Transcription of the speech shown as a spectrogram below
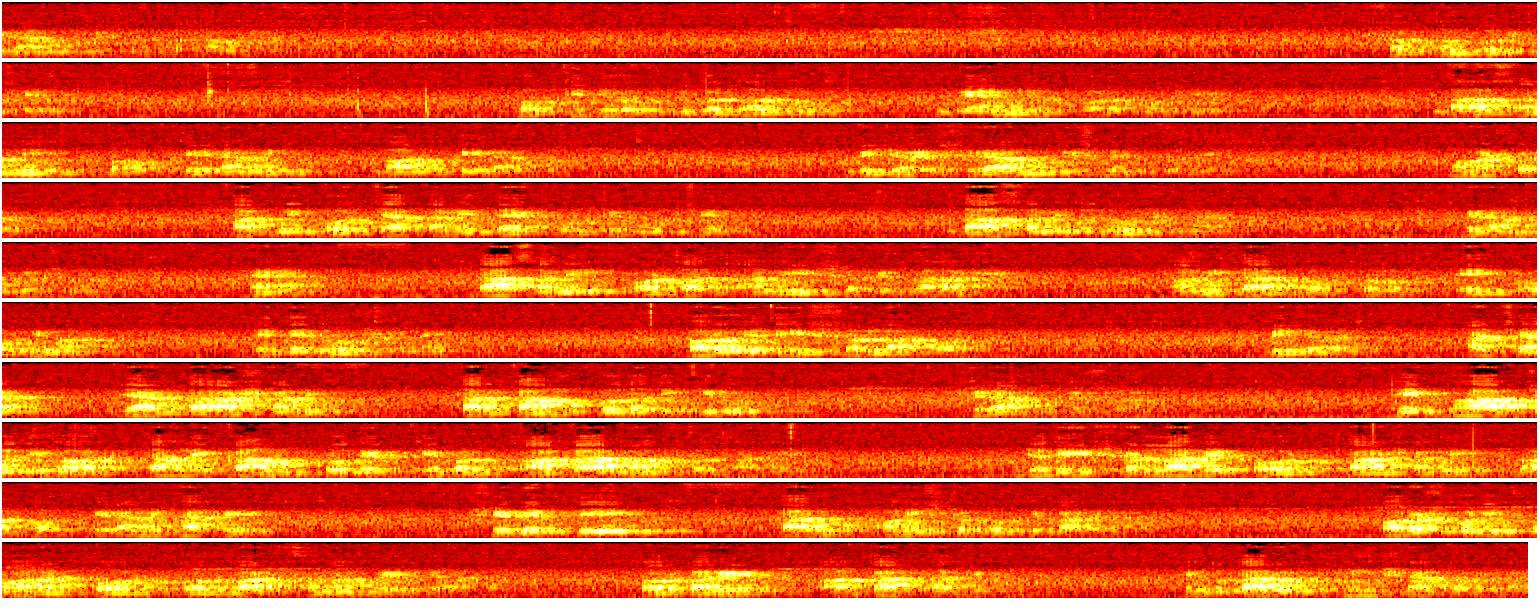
থেকে রামকৃষ্ণ কথা বলে সপ্তম পরিচ্ছেদ। ভক্তিযোগ, যুগধর্ম, জ্ঞানযোগ বড় কঠিন দাস আমি ভক্তের আমি বালকের আমি বিজয় শ্রীরামকৃষ্ণের প্রতি। মহাশয়, আপনি বজ্জাত আমি ত্যাগ করতে বলছেন। দাস আমি তো দোষ না শ্রীরামকৃষ্ণ হ্যাঁ দাস আমি, অর্থাৎ আমি ঈশ্বরের দাস, আমি তার ভক্ত, এই অভিমান, এতে দোষ নেই। বরং এতে ঈশ্বর লাভ হয়। বিজয়। আচ্ছা যার দাস আমি, তার কাম প্রদাতি কিরূপ? শ্রীরামকৃষ্ণ ঠিক ভাব যদি হয়, তাহলে কাম ক্রোধের কেবল আকার মাত্র থাকে। যদি ঈশ্বর লাভের পর তার স্বামী বা ভক্তির আমি থাকে, সে ব্যক্তি কারও অনিষ্ট করতে পারে না। পরস্পরই ছোঁয়ার পর তরবার সোনা হয়ে যায়। তরবারের আকার থাকে, কিন্তু কারও হিংসা করে না।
